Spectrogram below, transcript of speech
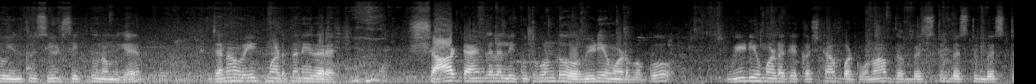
ಅಂತೂ ಇಂತೂ ಸೀಟ್ ಸಿಕ್ತು ನಮಗೆ. ಜನ ವೆಯ್ಟ್ ಮಾಡ್ತಾನೆ ಇದ್ದಾರೆ ಶಾರ್ಟ್ ಆ್ಯಂಗಲಲ್ಲಿ ಕುತ್ಕೊಂಡು ವೀಡಿಯೋ ಮಾಡಬೇಕು. ವಿಡಿಯೋ ಮಾಡೋಕ್ಕೆ ಕಷ್ಟ but one of the best best best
